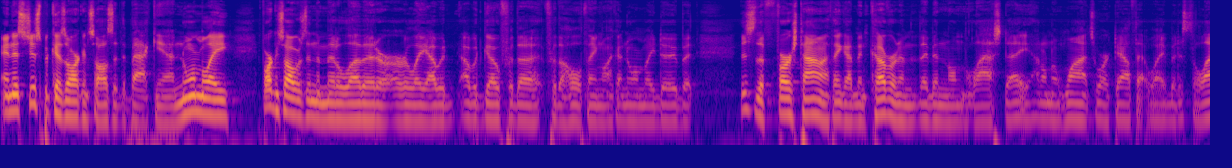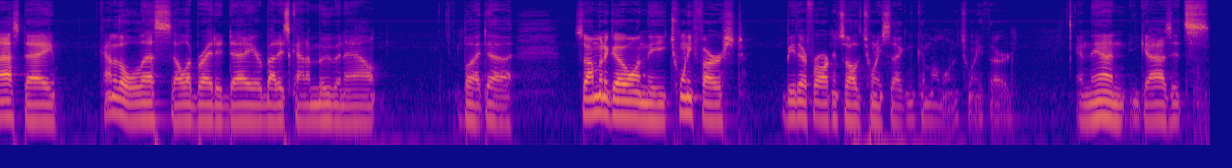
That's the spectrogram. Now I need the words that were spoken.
And it's just because Arkansas is at the back end. Normally, if Arkansas was in the middle of it or early, I would I would go for the for the whole thing like I normally do. But this is the first time I think I've been covering them that they've been on the last day. I don't know why it's worked out that way, but it's the last day, kind of the less celebrated day. Everybody's kind of moving out. But uh, so I'm going to go on the 21st be there for Arkansas the 22nd, come home on the 23rd. And then, guys, it's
